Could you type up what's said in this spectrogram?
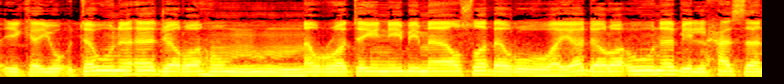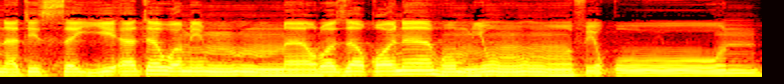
أولئك يؤتون أجرهم مرتين بما صبروا ويدرؤون بالحسنة السيئة ومما رزقناهم ينفقون.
